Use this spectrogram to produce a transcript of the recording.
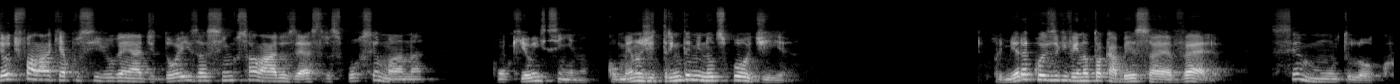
Se eu te falar que é possível ganhar de 2 a 5 salários extras por semana com o que eu ensino, com menos de 30 minutos por dia, a primeira coisa que vem na tua cabeça é, velho, você é muito louco.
